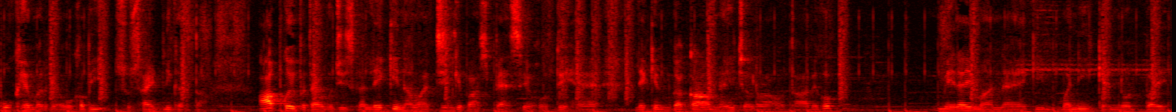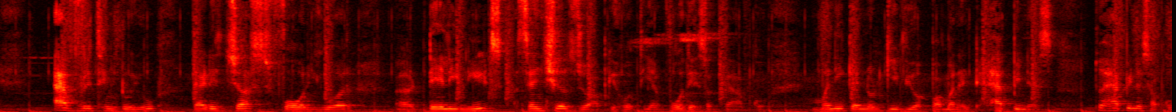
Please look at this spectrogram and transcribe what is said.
भूखे मर गए वो कभी सुसाइड नहीं करता। आपको ही पता है वो चीज़ का, लेकिन हमारे जिनके पास पैसे होते हैं, लेकिन उनका काम नहीं चल रहा होता, देखो, मेरा ही मानना है कि money can not buy everything to you that is just for your daily needs essentials जो आपकी होती हैं, वो दे सकता है आपको। Money can not give you a permanent happiness तो हैप्पीनेस आपको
